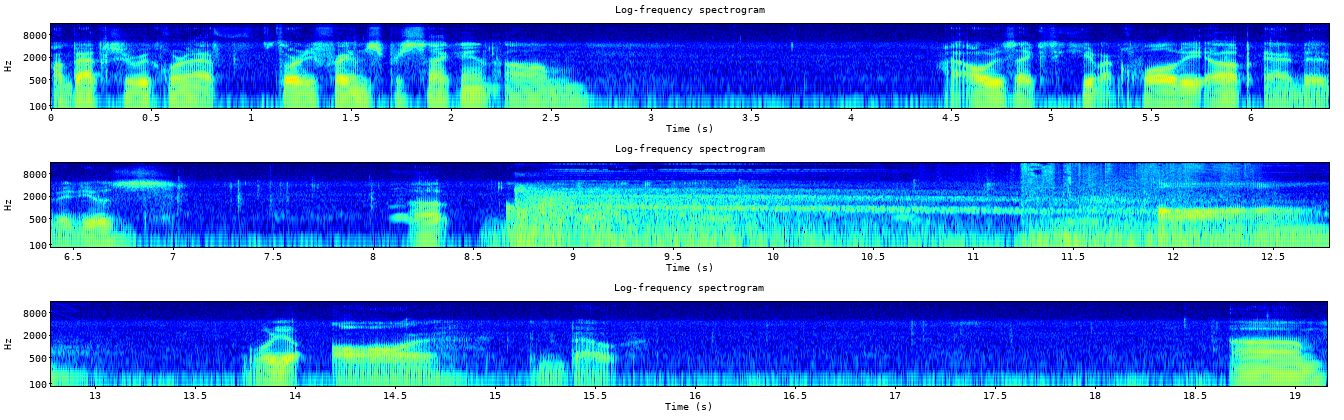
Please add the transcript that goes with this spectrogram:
I'm back to recording at 30 frames per second. Um, I always like to keep my quality up and the videos up. Oh my god. No. Aww. What are you all about? Um.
